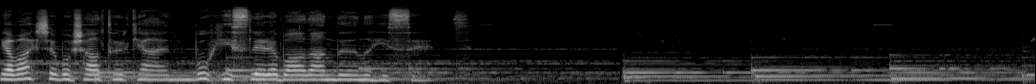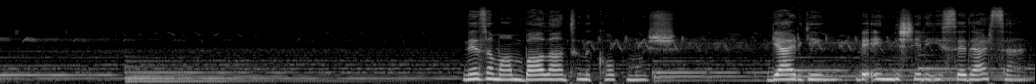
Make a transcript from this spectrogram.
Yavaşça boşaltırken bu hislere bağlandığını hisset. Ne zaman bağlantını kopmuş, gergin ve endişeli hissedersen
